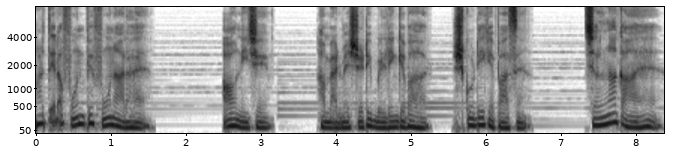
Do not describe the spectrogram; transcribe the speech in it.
और तेरा फ़ोन पे फ़ोन आ रहा है। आओ नीचे, हम एडमिनिस्ट्रेटिव बिल्डिंग के बाहर स्कूटी के पास हैं। चलना कहाँ है?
